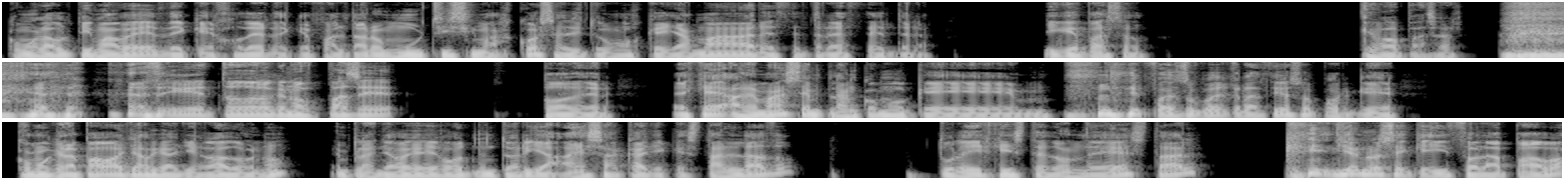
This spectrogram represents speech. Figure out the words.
como la última vez de que, joder, de que faltaron muchísimas cosas y tuvimos que llamar, etcétera, etcétera. ¿Y qué pasó? ¿Qué va a pasar? Así que todo lo que nos pase, Joder. Es que además, en plan, como que fue súper gracioso porque como que la pava ya había llegado, ¿no? En plan, ya había llegado en teoría a esa calle que está al lado. Tú le dijiste dónde es, tal. Que yo no sé qué hizo la pava,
